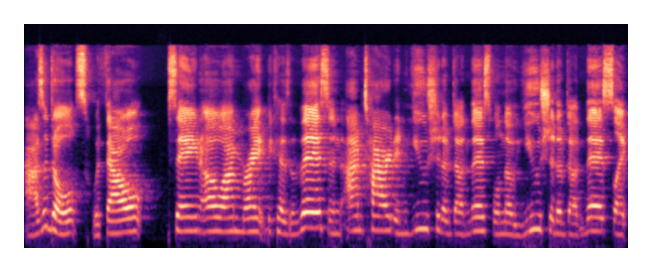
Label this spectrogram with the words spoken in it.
as adults without saying, "Oh, I'm right because of this and I'm tired and you should have done this." Well, no, you should have done this. Like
